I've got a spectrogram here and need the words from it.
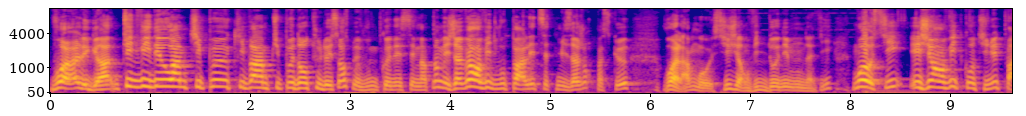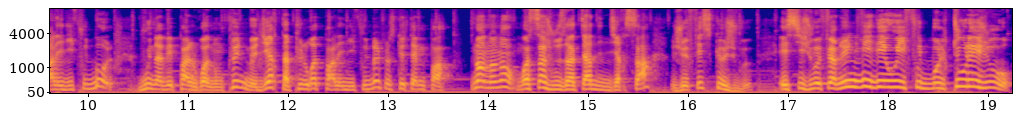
Voilà les gars, une petite vidéo un petit peu qui va un petit peu dans tous les sens, mais vous me connaissez maintenant. Mais j'avais envie de vous parler de cette mise à jour parce que, voilà, moi aussi j'ai envie de donner mon avis. Moi aussi, et j'ai envie de continuer de parler d'e-football. Vous n'avez pas le droit non plus de me dire, t'as plus le droit de parler d'e-football parce que t'aimes pas. Non, non, non, moi ça je vous interdis de dire ça, je fais ce que je veux. Et si je veux faire une vidéo e-football tous les jours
